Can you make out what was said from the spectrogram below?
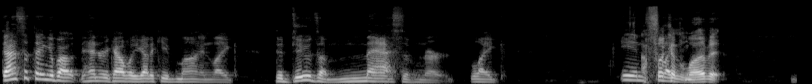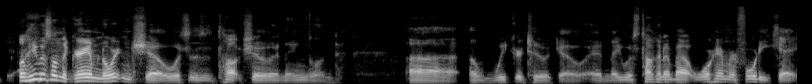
That's the thing about Henry Cavill. You got to keep in mind, like the dude's a massive nerd. Like in I fucking like, love it. Well, he was on the Graham Norton show, which is a talk show in England, uh, a week or two ago, and he was talking about Warhammer 40k.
